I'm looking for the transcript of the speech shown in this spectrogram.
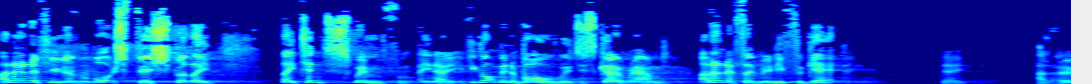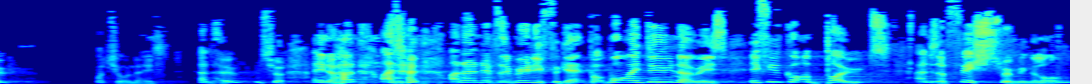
I don't know if you've ever watched fish, but they, they tend to swim from, you know, if you've got them in a bowl, they just go around. I don't know if they really forget. You know, hello, what's your name? Hello, you know, I, don't, I don't know if they really forget, but what I do know is if you've got a boat and there's a fish swimming along,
